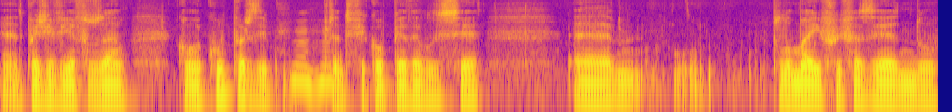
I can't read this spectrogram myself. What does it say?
Uh, depois vivi a fusão com a Coopers e, uhum. portanto, ficou o PwC. Um, pelo meio fui fazendo,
